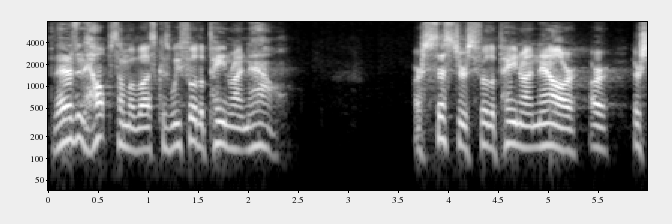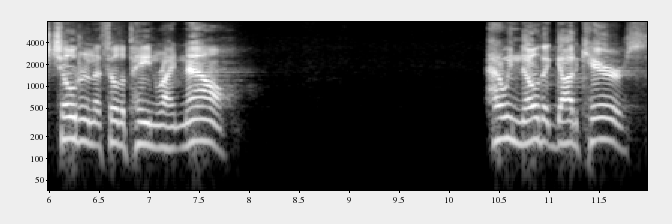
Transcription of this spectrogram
But that doesn't help some of us because we feel the pain right now. Our sisters feel the pain right now. Our, our, there's children that feel the pain right now. How do we know that God cares?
